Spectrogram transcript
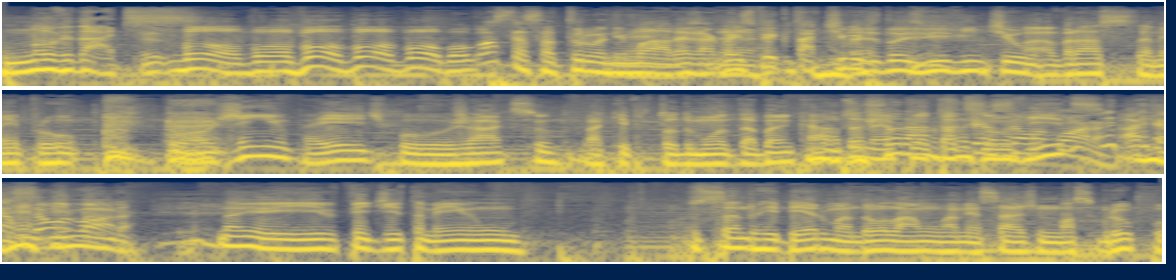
novidades. Boa, boa, boa, boa, boa, boa. Gosto dessa turma animada já, com a expectativa de 2021. Um abraço também pro, pro Aldinho, pra Eide, pro Jackson, aqui pra todo mundo da bancada, Não, né? chorando, Pra todos os atenção ouvintes. agora, atenção E agora. Não, e pedi também um. O Sandro Ribeiro mandou lá uma mensagem no nosso grupo,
